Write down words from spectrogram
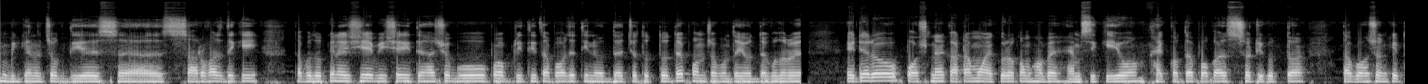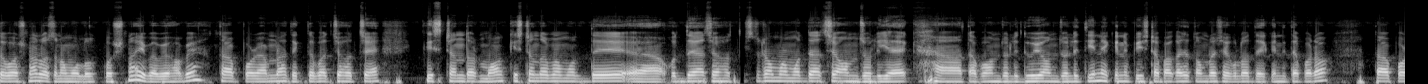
বিজ্ঞানের চোখ দিয়ে সার্ভাস দেখি। তারপর দক্ষিণ এশিয়া বিশ্বের ইতিহাস ও ভূ প্রবৃত্তি তারপর হচ্ছে তিন অধ্যায়, চতুর্থ অধ্যায়, পঞ্চম অধ্যায় অধ্যায়গুলো রয়েছে এটারও প্রশ্নের কাঠামো একই রকম হবে। এমসিকিউ এক কথা প্রকাশ, সঠিক উত্তর, তারপর সংক্ষিপ্ত প্রশ্ন, রচনামূলক প্রশ্ন, এইভাবে হবে। তারপরে আমরা দেখতে পাচ্ছি হচ্ছে খ্রিস্টান ধর্ম। খ্রিস্টান ধর্মের মধ্যে অধ্যায় আছে খ্রিস্টান ধর্মের মধ্যে আছে অঞ্জলি এক তারপর অঞ্জলি দুই, অঞ্জলি তিন, এখানে পৃষ্ঠা পাক আছে, তোমরা সেগুলো দেখে নিতে পারো। তারপর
